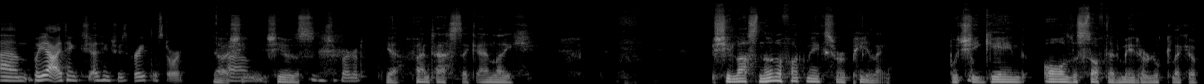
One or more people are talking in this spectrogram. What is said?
Um, but yeah, I think I think she was great. The story, No, she Um, she was very good. yeah, fantastic. And like she lost none of what makes her appealing, but she gained all the stuff that made her look like a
